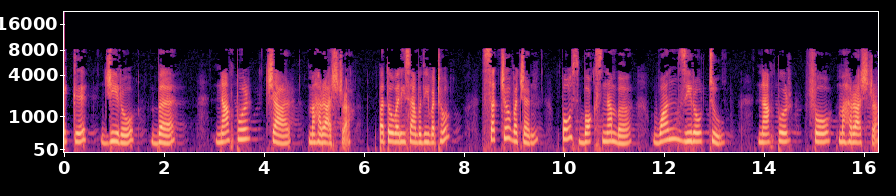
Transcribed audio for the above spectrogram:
ایک جیرو ب ناگپر چار مہاراشٹرا پتہ وی سا بدی وٹو سچو وچن post box number one zero two Nagpur four Maharashtra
